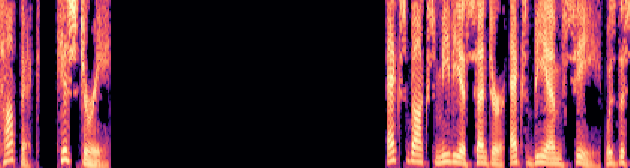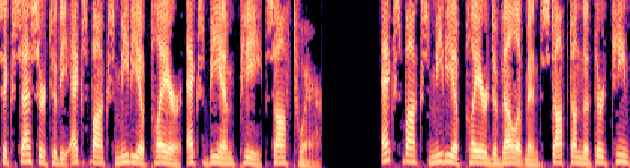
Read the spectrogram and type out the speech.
Topic: History Xbox Media Center (XBMC) was the successor to the Xbox Media Player (XBMP) software. Xbox Media Player development stopped on 13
